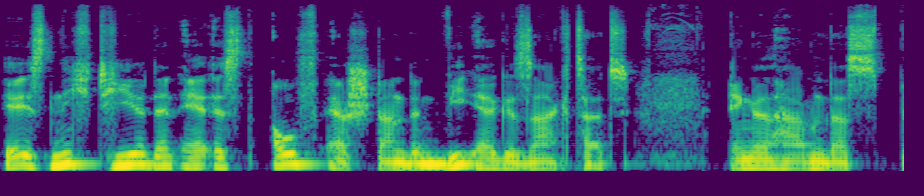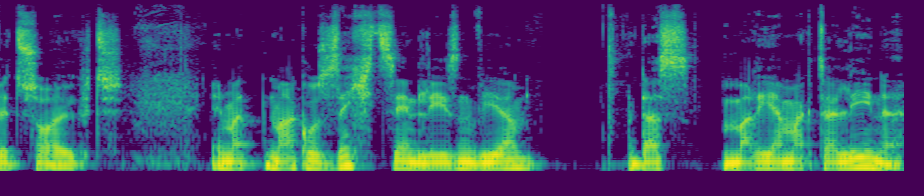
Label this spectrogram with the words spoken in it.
Er ist nicht hier, denn er ist auferstanden, wie er gesagt hat. Engel haben das bezeugt. In Markus 16 lesen wir, dass Maria Magdalene,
